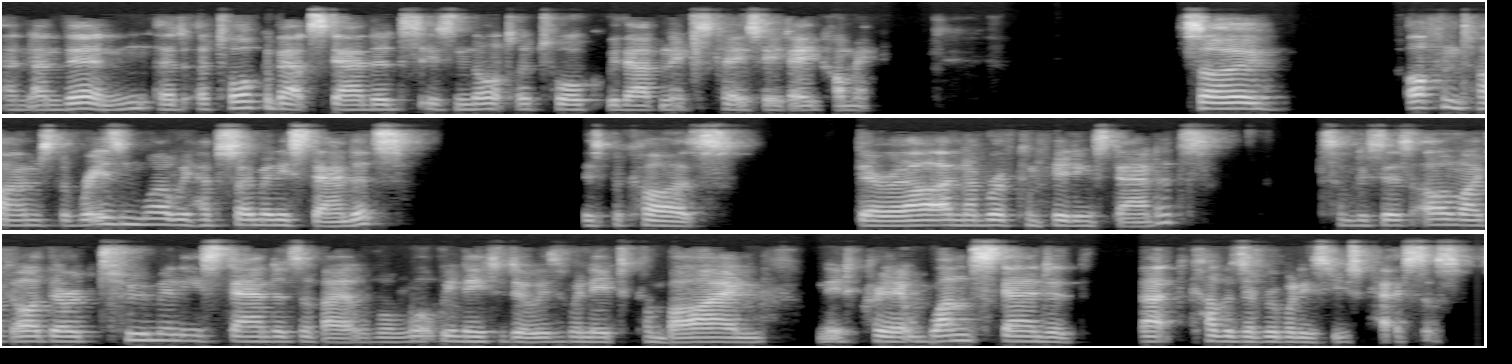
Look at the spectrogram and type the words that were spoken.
And, and then a, a, talk about standards is not a talk without an XKCD comment. So oftentimes the reason why we have so many standards is because there are a number of competing standards. Somebody says, oh my God, there are too many standards available. What we need to do is we need to combine, we need to create one standard that covers everybody's use cases.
